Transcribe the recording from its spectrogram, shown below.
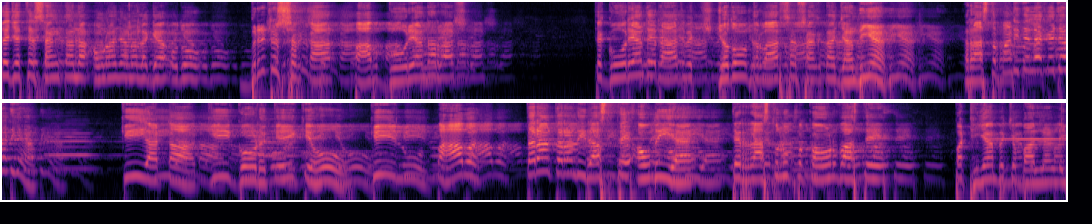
ਤੇ ਜਿੱਥੇ ਸੰਗਤਾਂ ਦਾ ਆਉਣਾ ਜਾਣਾ ਲੱਗਿਆ, ਉਦੋਂ ਬ੍ਰਿਟਿਸ਼ ਸਰਕਾਰ ਭਾਵ ਗੋਰਿਆਂ ਦਾ ਰਾਜ। ਤੇ ਗੋਰਿਆਂ ਦੇ ਰਾਜ ਵਿੱਚ ਜਦੋਂ ਦਰਬਾਰ ਸਾਹਿਬ ਸੰਗਤਾਂ ਜਾਂਦੀਆਂ, ਰਸਤ ਪਾਣੀ ਤੇ ਲੈ ਕੇ ਜਾਂਦੀਆਂ। ਕੀ ਆਟਾ, ਕੀ ਗੁੜ, ਕੀ ਘਿਓ, ਕੀ ਲੂਣ, ਭਾਵ ਤਰ੍ਹਾਂ ਤਰ੍ਹਾਂ ਦੀ ਰਸਤ ਤੇ ਆਉਂਦੀ ਹੈ ਤੇ ਰਸਤ ਨੂੰ ਪਕਾਉਣ ਵਾਸਤੇ ਭੱਠੀਆਂ ਵਿੱਚ ਬਾਲਣ ਲਈ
